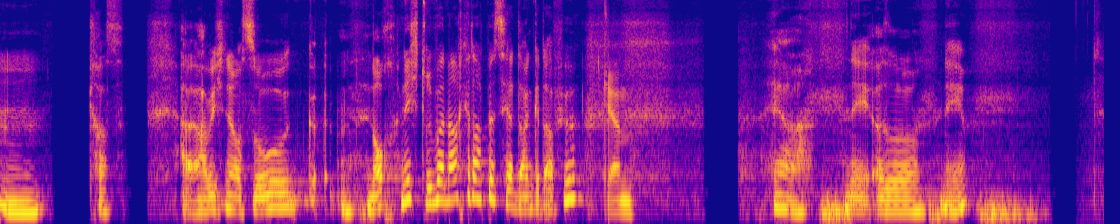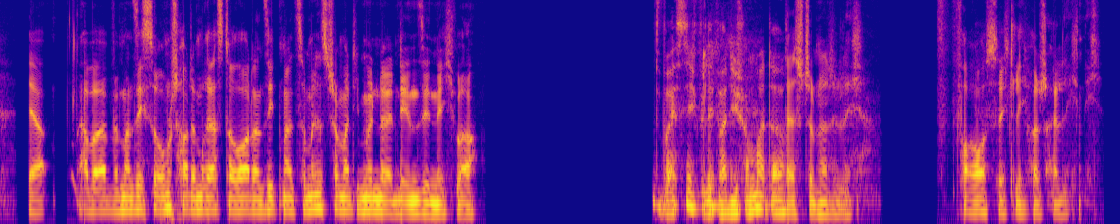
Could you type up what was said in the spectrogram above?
mhm. krass. Ha- Habe ich noch so noch nicht drüber nachgedacht bisher. Danke dafür. Gern. Ja, nee, also, nee. Aber wenn man sich so umschaut im Restaurant, dann sieht man zumindest schon mal die Münder, in denen sie nicht war. Du weißt nicht, vielleicht war die schon mal da. Das stimmt natürlich. voraussichtlich wahrscheinlich nicht.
